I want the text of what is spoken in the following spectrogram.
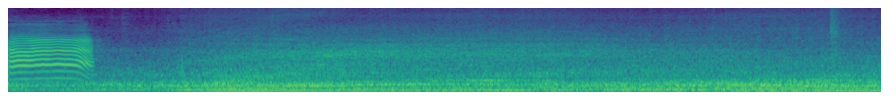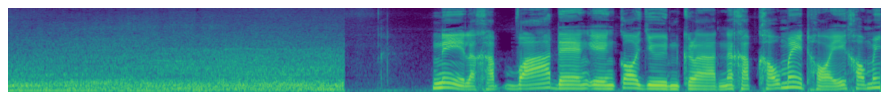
ค่ะ นี่แหละครับว้าแดงเองก็ยืนกรานนะครับ เขาไม่ถอยเขาไม่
